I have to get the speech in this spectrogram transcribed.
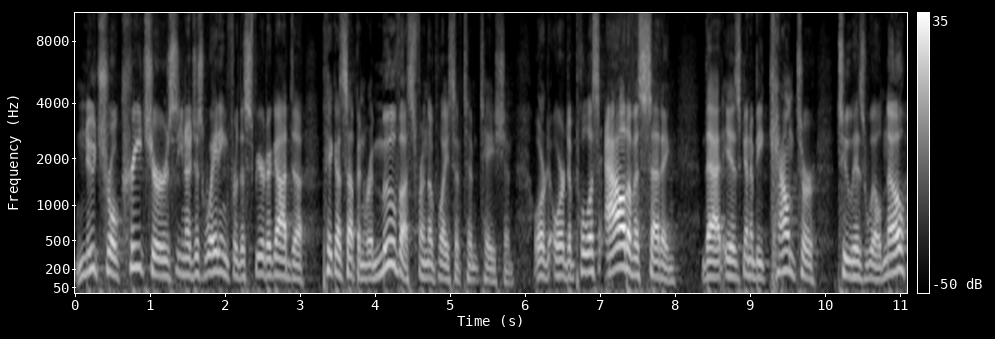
neutral creatures, you know, just waiting for the Spirit of God to pick us up and remove us from the place of temptation or, or to pull us out of a setting that is going to be counter to His will. No,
